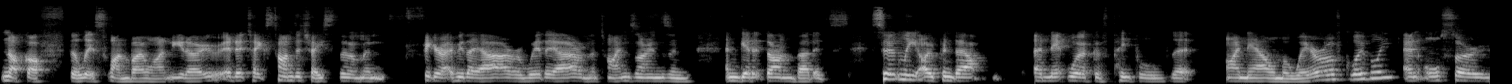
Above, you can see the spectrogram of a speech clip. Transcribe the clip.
knock off the list one by one, you know, and it takes time to chase them and figure out who they are and where they are and the time zones and and get it done. But it's certainly opened up a network of people that I now am aware of globally and also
